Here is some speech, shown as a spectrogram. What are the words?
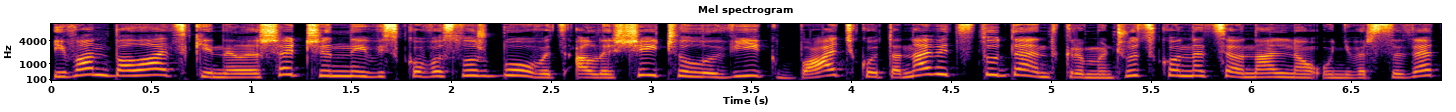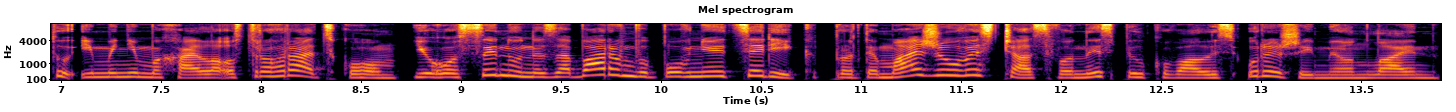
Іван Балацький не лише чинний військовослужбовець, але ще й чоловік, батько та навіть студент Кременчуцького національного університету імені Михайла Остроградського. Його сину незабаром виповнюється рік, проте майже увесь час вони спілкувались у режимі онлайн.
